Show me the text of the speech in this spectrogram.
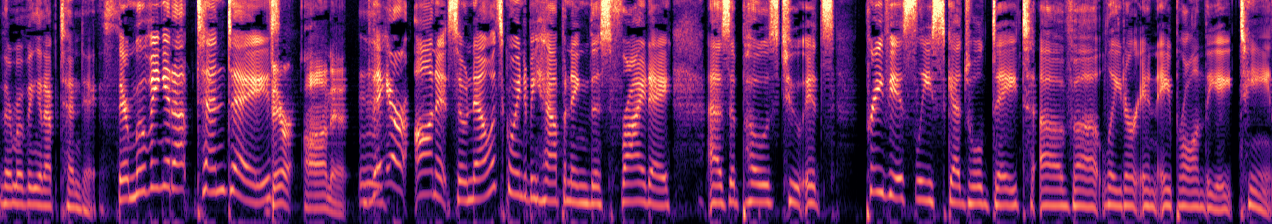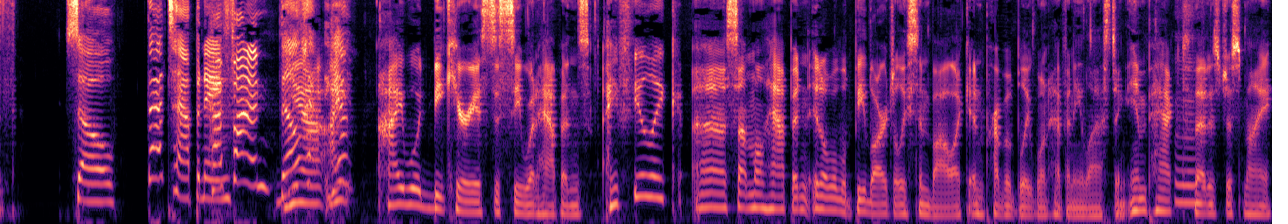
They're moving it up 10 days. They're moving it up 10 days. They're on it. They are on it. So now it's going to be happening this Friday as opposed to its previously scheduled date of uh, later in April on the 18th. So that's happening. Have fun. They'll yeah, ha- yeah. I I would be curious to see what happens. I feel like uh, something will happen. It'll be largely symbolic and probably won't have any lasting impact. That is just my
